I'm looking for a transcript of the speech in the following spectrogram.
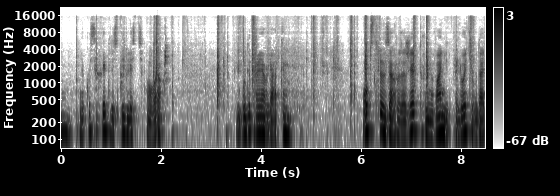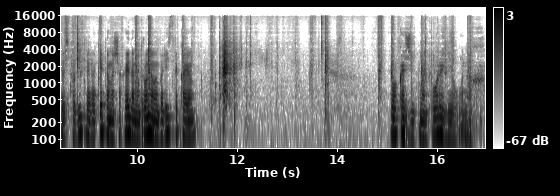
Ну, якусь хитрість, підлість ворог буде проявляти. Обстріли, загрози жертв, руйнувань прильотів, ударів з повітря, ракетами, шахедами, дронами, балістикою. Покажіть нам по регіонах.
